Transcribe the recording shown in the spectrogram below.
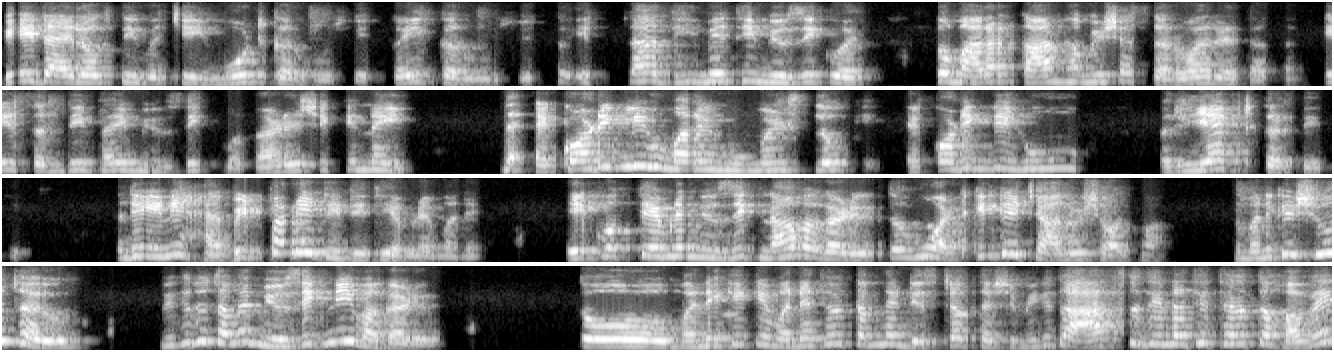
બે ડાયલોગ્સની વચ્ચે ઇમોટ કરવું છે કઈ કરવું છે તો એટલા ધીમેથી મ્યુઝિક હોય તો મારા કાન હંમેશા સરવા રહેતા હતા કે સંદીપભાઈ મ્યુઝિક વગાડે છે કે નહીં? ને એકોર્ડિંગલી હું મારી મુવમેન્ટ્સ લઉં એકોર્ડિંગલી હું રિએક્ટ કરતી હતી. અને એની હેબિટ પાડી દીધી હતી એમણે મને. એક વખતે એમણે મ્યુઝિક ના વગાડ્યું તો હું અટકી ગઈ ચાલુ શોર્ટમાં તો મને કે શું થયું? મેં કીધું તમે મ્યુઝિક નહીં વગાડ્યું. તો મને કે મને થયું તમને ડિસ્ટર્બ થશે. મેં કીધું આજ સુધી નથી થયું તો હવે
